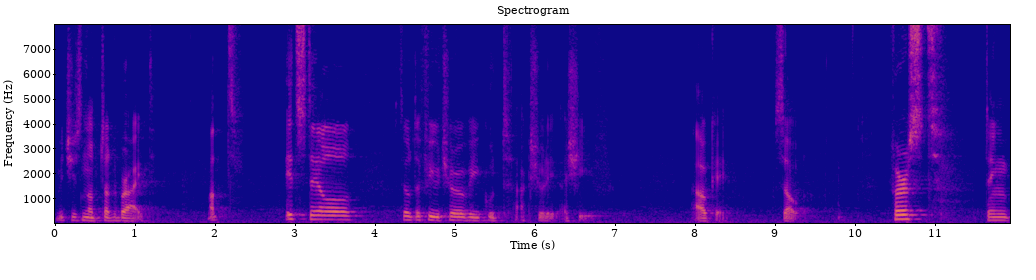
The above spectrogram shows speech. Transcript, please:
which is not that bright, but it's still still the future we could actually achieve. Okay, so. First thing,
